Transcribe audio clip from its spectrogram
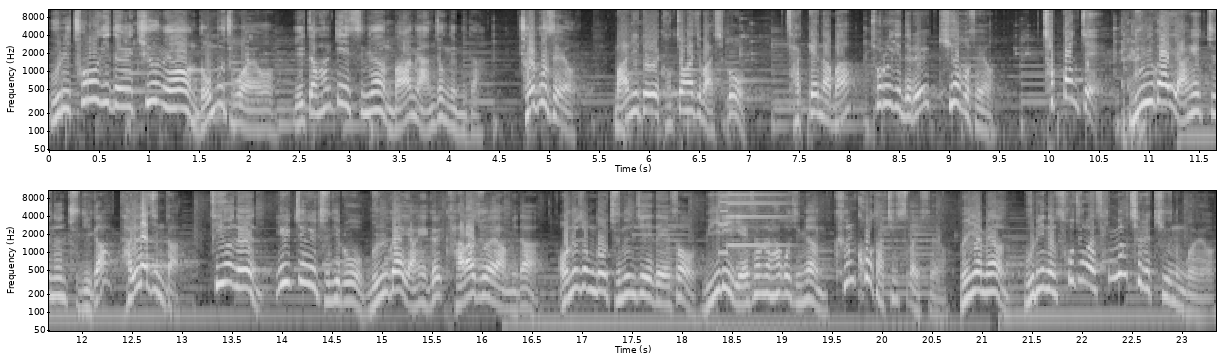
우리 초록이들 키우면 너무 좋아요. 일단 함께 있으면 마음이 안정됩니다. 절 보세요. 많이들 걱정하지 마시고 작게나마 초록이들을 키워보세요. 첫 번째, 물과 양액 주는 주기가 달라진다. 티우는 일주일 주기로 물과 양액을 갈아줘야 합니다. 어느 정도 주는지에 대해서 미리 예상을 하고 주면 큰 코 다칠 수가 있어요. 왜냐면 우리는 소중한 생명체를 키우는 거예요.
